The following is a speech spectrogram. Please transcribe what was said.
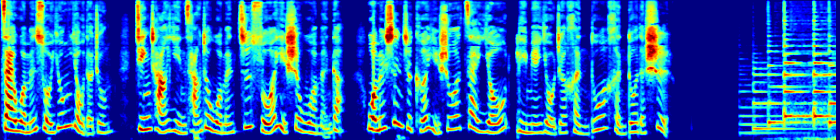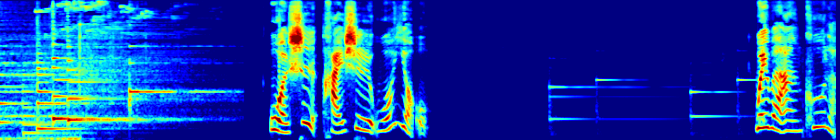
在我们所拥有的中，经常隐藏着我们之所以是我们的。我们甚至可以说，在有里面有着很多很多的事。我是还是我有？薇薇安哭了，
